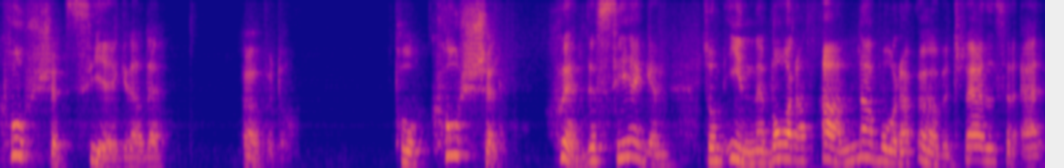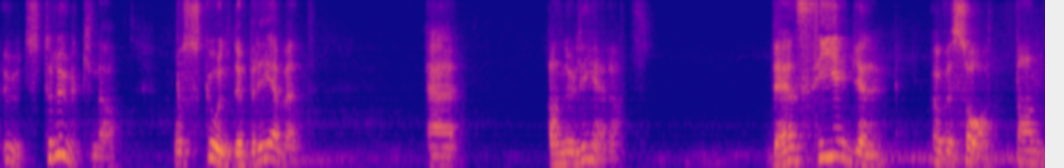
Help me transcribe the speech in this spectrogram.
korset segrade över dem. På korset skedde segern som innebar att alla våra överträdelser är utstrukna och skuldebrevet är annullerat. Det är en seger över Satan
